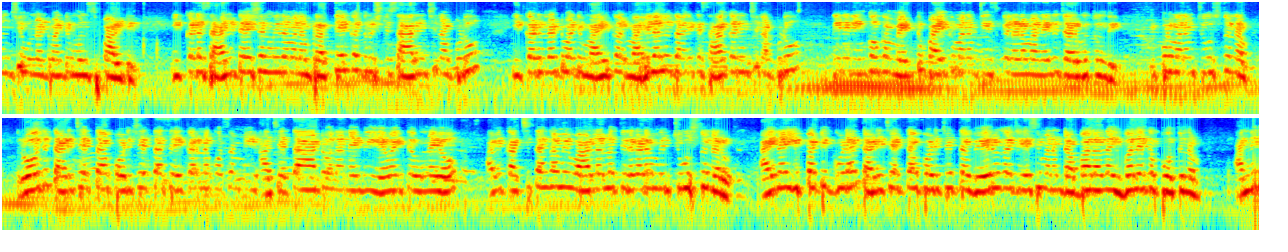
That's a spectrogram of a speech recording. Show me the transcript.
నుంచి ఉన్నటువంటి మున్సిపాలిటీ. ఇక్కడ శానిటేషన్ మీద మనం ప్రత్యేక దృష్టి సారించినప్పుడు ఇక్కడ ఉన్నటువంటి మహిళ మహిళలు దానికి సహకరించినప్పుడు దీనిని ఇంకొక మెట్టు పైకి మనం తీసుకెళ్ళడం అనేది జరుగుతుంది. ఇప్పుడు మనం చూస్తున్నాం రోజు తడి చెత్త పొడి చెత్త సేకరణ కోసం మీ ఆ చెత్త ఆటోలు అనేవి ఏవైతే ఉన్నాయో అవి ఖచ్చితంగా మీ వాళ్ళలో తిరగడం మీరు చూస్తున్నారు. అయినా ఇప్పటికి కూడా తడి చెత్త పొడి చెత్త వేరుగా చేసి మనం డబ్బాలలో ఇవ్వలేకపోతున్నాం. అన్ని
